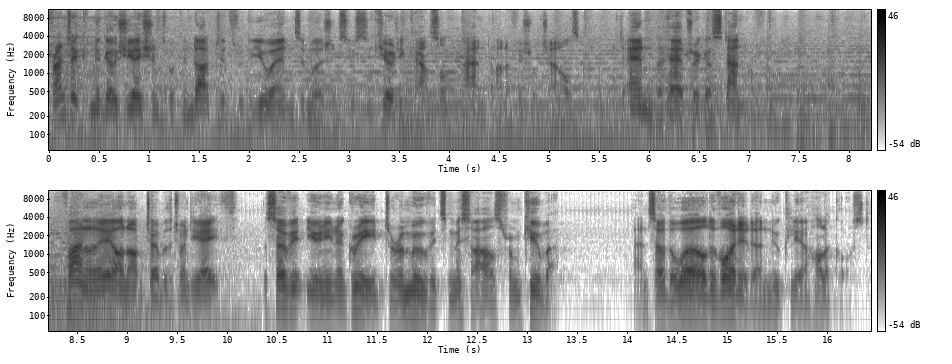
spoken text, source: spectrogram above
Frantic negotiations were conducted through the UN's Emergency Security Council and unofficial channels to end the hair-trigger standoff. Finally, on October the 28th, the Soviet Union agreed to remove its missiles from Cuba. And so the world avoided a nuclear holocaust.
